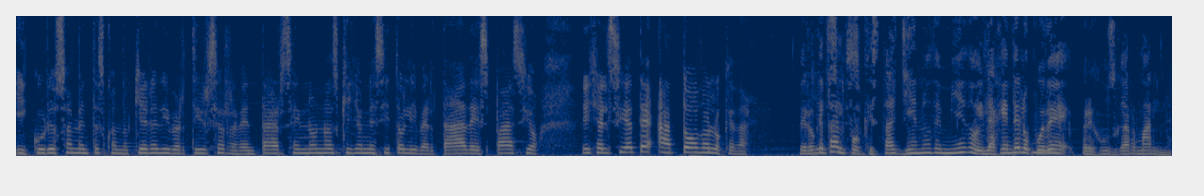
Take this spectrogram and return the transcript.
Y curiosamente es cuando quiere divertirse, reventarse, y no, no, es que yo necesito libertad, espacio. Dije, el 7 a todo lo que da. Pero ¿qué es tal? eso. Porque está lleno de miedo y la gente lo puede prejuzgar mal, ¿no?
